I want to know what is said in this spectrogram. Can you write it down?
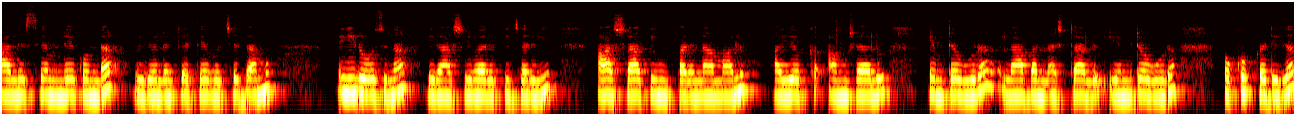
ఆలస్యం లేకుండా వీడియోలోకి అయితే వచ్చేద్దాము. ఈ రోజున ఈ రాశి వారికి జరిగి ఆ షాకింగ్ పరిణామాలు ఆ యొక్క అంశాలు ఏమిటో కూడా లాభ నష్టాలు ఏమిటో కూడా ఒక్కొక్కటిగా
